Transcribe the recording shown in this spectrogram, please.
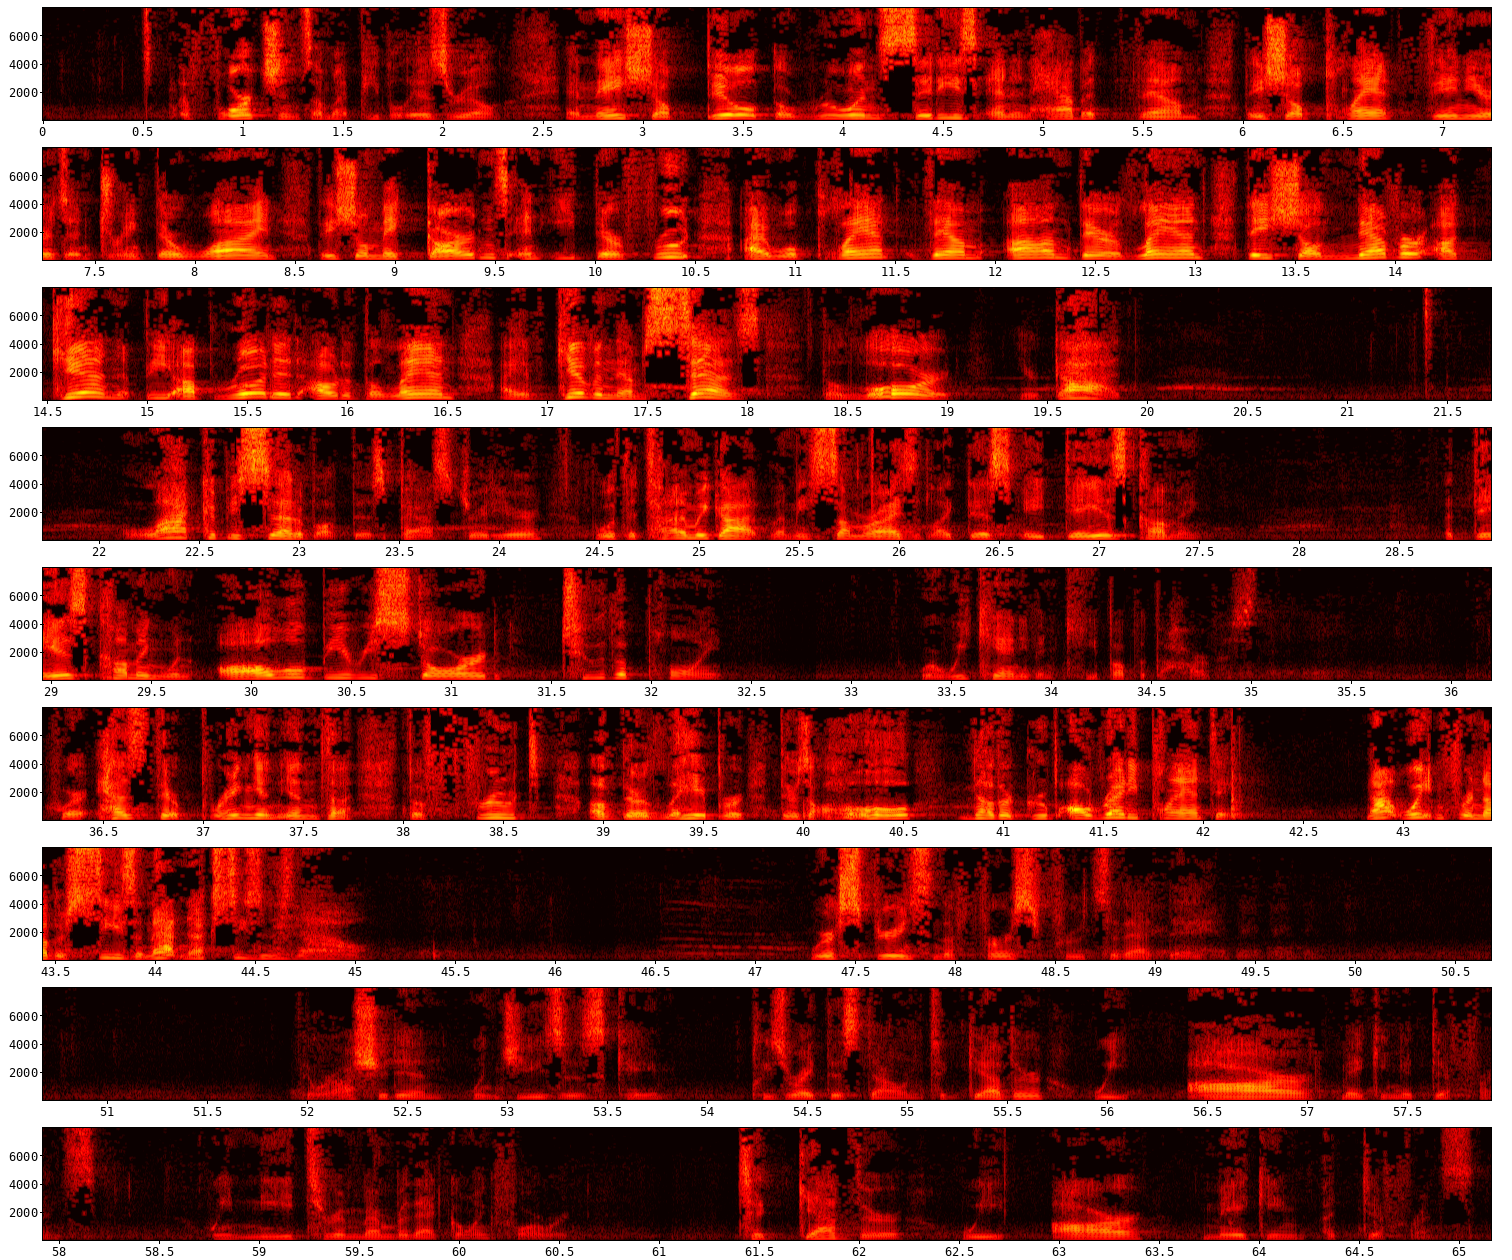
the fortunes of my people Israel, and they shall build the ruined cities and inhabit them. They shall plant vineyards and drink their wine. They shall make gardens and eat their fruit. I will plant them on their land. They shall never again be uprooted out of the land I have given them, says the Lord your God. A lot could be said about this passage right here, but with the time we got, let me summarize it like this A day is coming a day is coming when all will be restored to the point where we can't even keep up with the harvest. Where as they're bringing in the, the fruit of their labor, there's a whole another group already planting, not waiting for another season. That next season is now. We're experiencing the first fruits of that day that were ushered in when Jesus came. Please write this down. Together, we are making a difference. We need to remember that going forward. Together, we are making a difference.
